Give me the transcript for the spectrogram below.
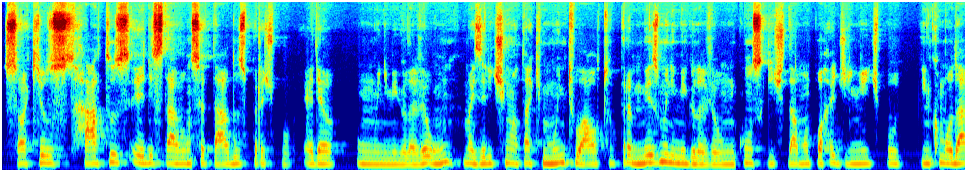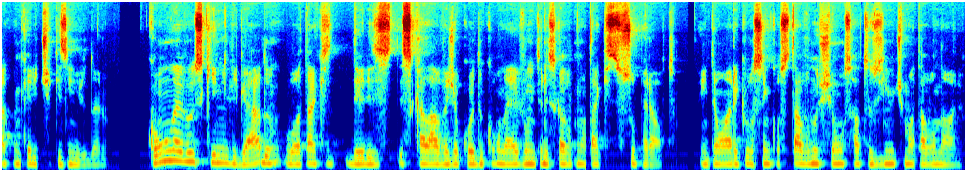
Só que os ratos, eles estavam setados para tipo, ele é um inimigo level 1, mas ele tinha um ataque muito alto para mesmo inimigo level 1 conseguir te dar uma porradinha e, tipo, incomodar com aquele tiquezinho de dano. Com o level skin ligado, o ataque deles escalava de acordo com o level, então eles ficavam com um ataque super alto. Então, a hora que você encostava no chão, os ratozinhos te matavam na hora.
